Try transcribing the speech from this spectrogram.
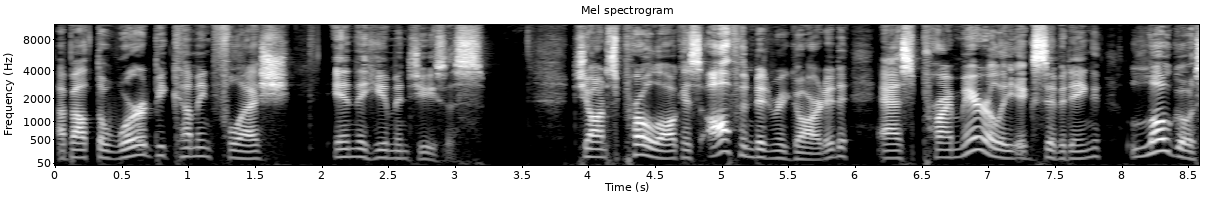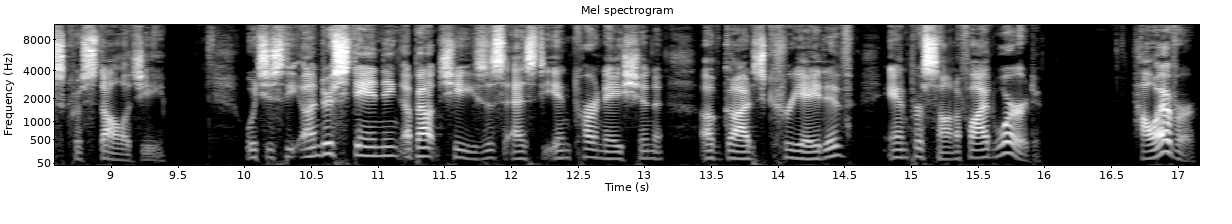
about the Word becoming flesh in the human Jesus. John's prologue has often been regarded as primarily exhibiting logos Christology, which is the understanding about Jesus as the incarnation of God's creative and personified Word. However,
